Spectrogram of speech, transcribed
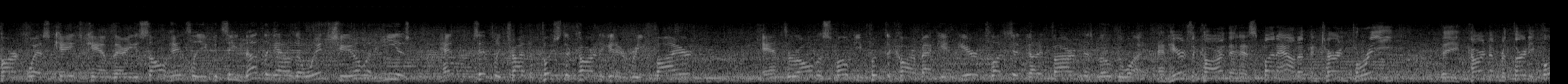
CarQuest cage cam there. You saw Hensley. You could see nothing out of the windshield, and he has simply tried to push the car to get it refired. And through all the smoke, he put the car back in gear, clutched it, got it fired, and has moved away. And here's a car that has spun out up in turn three, the car number 34.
